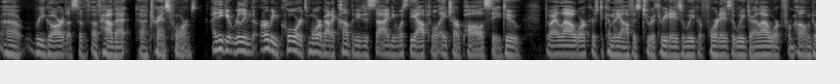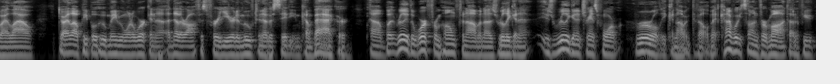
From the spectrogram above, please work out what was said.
uh, regardless of, of how that uh, transforms. I think it really in the urban core, it's more about a company deciding what's the optimal HR policy. Do do I allow workers to come to the office two or three days a week or four days a week? Do I allow work from home? Do I allow do I allow people who maybe want to work in a, another office for a year to move to another city and come back? Or uh, but really, the work from home phenomena is really gonna is really gonna transform rural economic development. Kind of what you saw in Vermont. I don't know if you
